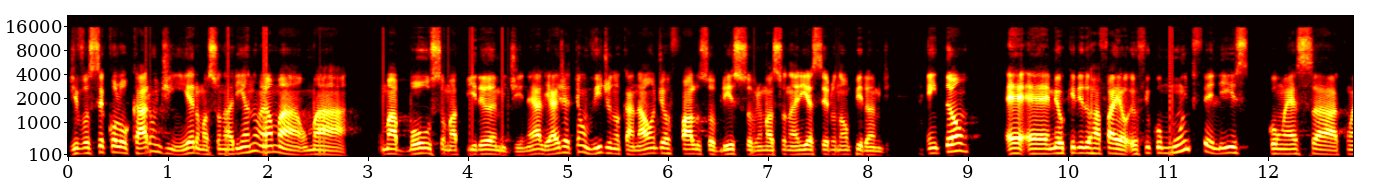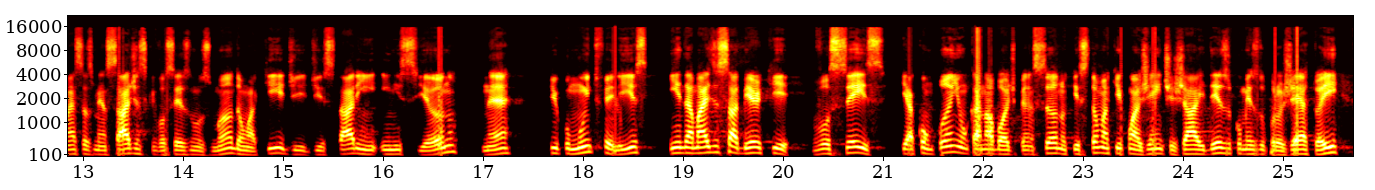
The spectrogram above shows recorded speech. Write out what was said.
de você colocar um dinheiro. Maçonaria não é uma, uma, uma bolsa, uma pirâmide, né? Aliás, já tem um vídeo no canal onde eu falo sobre isso, sobre maçonaria ser ou não pirâmide. Então, é, é, meu querido Rafael, eu fico muito feliz com, essa, com essas mensagens que vocês nos mandam aqui, de, de estarem iniciando, né? Fico muito feliz, ainda mais de saber que vocês que acompanham o canal Bode Pensando, que estão aqui com a gente já e desde o começo do projeto aí,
